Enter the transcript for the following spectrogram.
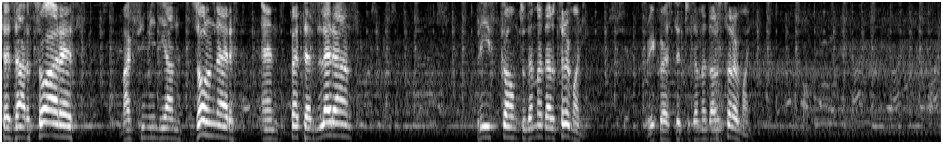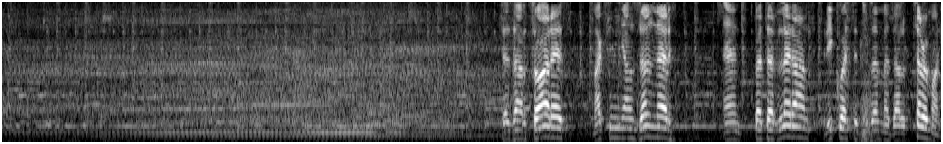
Cezar Soares, Maximilian Zollner, and Peter Lerand. Please come to the medal ceremony. Requested to the medal ceremony. Cezar Soares, Maximilian Zollner, and Peter Lerand requested to the medal ceremony.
